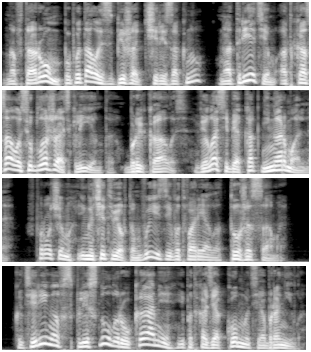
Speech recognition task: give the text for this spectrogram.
на втором попыталась сбежать через окно, на третьем отказалась ублажать клиента, брыкалась, вела себя как ненормальная. Впрочем, и на четвертом выезде вытворяла то же самое. Катерина всплеснула руками и, подходя к комнате, обронила.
